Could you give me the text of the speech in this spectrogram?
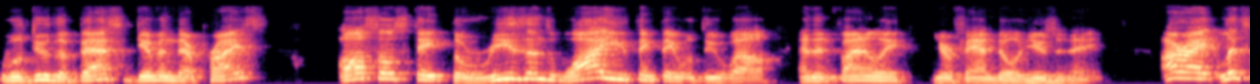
will do the best given their price. Also state the reasons why you think they will do well. And then finally, your FanDuel username. All right, let's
